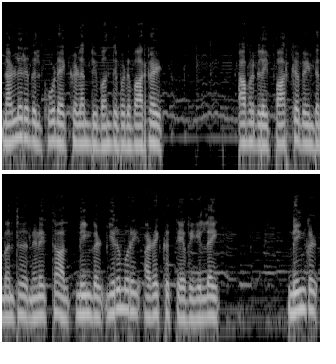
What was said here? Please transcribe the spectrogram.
நள்ளிரவில் கூட கிளம்பி வந்து விடுவார்கள். அவர்களை பார்க்க வேண்டுமென்று நினைத்தால் நீங்கள் இருமுறை அழைக்க தேவையில்லை. நீங்கள்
